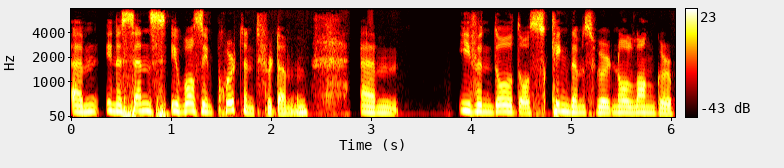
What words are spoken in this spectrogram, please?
um, in a sense, it was important for them, even though those kingdoms were no longer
